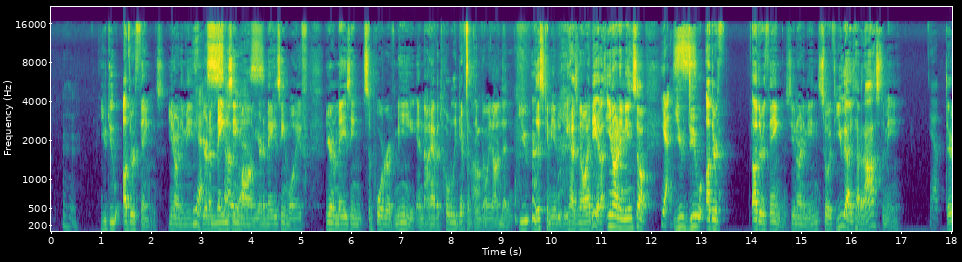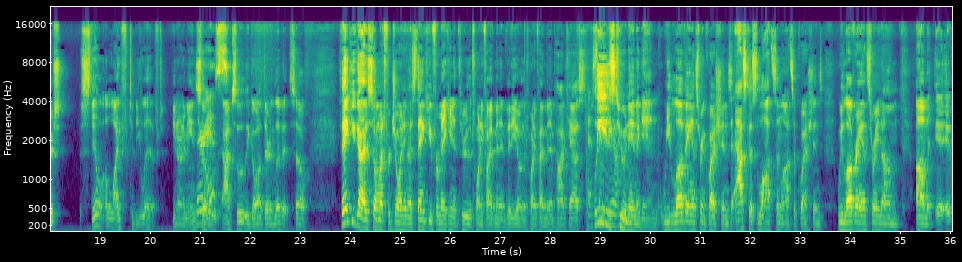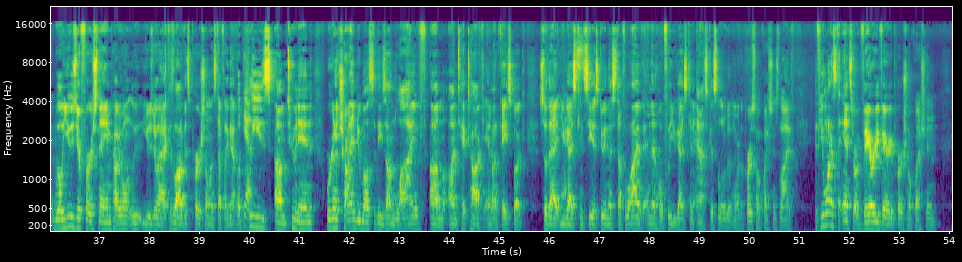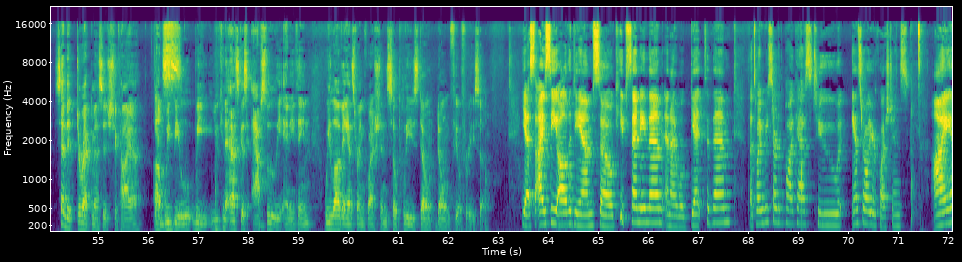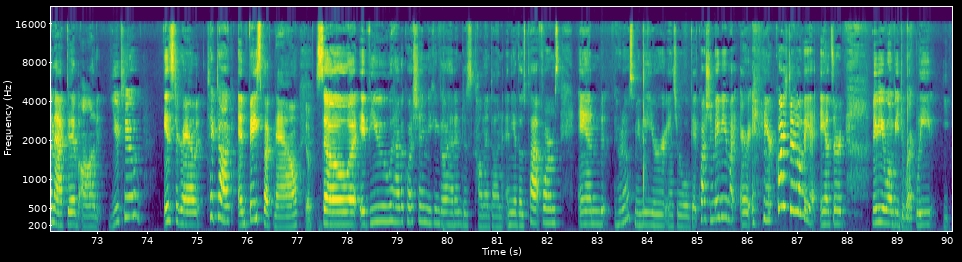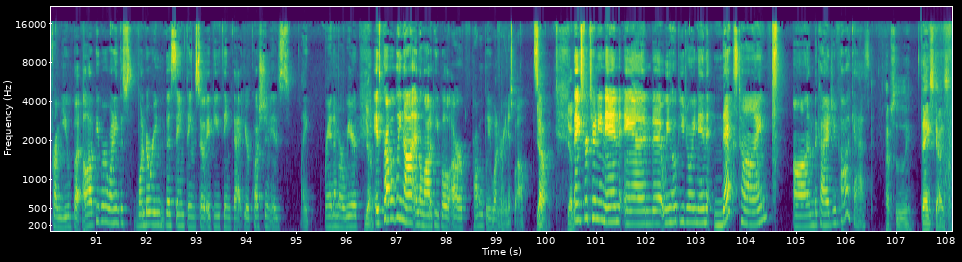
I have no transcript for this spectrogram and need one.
You do other things. You know what I mean? Yes. You're an amazing Oh, mom. yes. You're an amazing wife. You're an amazing supporter of me, and I have a totally different thing going on that you this community has no idea. You know what I mean? So Yes. you do other other things. You know what I mean? So if you guys have an ostomy, Yep. there's still a life to be lived. You know what I mean? There so is. absolutely go out there and live it. So thank you guys so much for joining us. Thank you for making it through the 25 minute video and the 25 minute podcast. Yes, Please tune in again. We love answering questions. Ask us lots and lots of questions. We love answering um um, it, it- we'll use your first name. Probably won't use your last because a lot of it's personal and stuff like that. But Yeah. please um, tune in. We're gonna try and do most of these on live um, on TikTok and on Facebook, so that you guys can see us doing this stuff live, and then hopefully you guys can ask us a little bit more of the personal questions live. If you want us to answer a very very personal question, send it direct message to Kya. Um, Yes. we'd be we you can ask us absolutely anything. We love answering questions, so please don't don't feel free. So Yes, I see all the DMs, so keep sending them and I will get to them. That's why we started the podcast to answer all your questions. I am active on YouTube, Instagram, TikTok, and Facebook now. Yep. So uh, if you have a question, you can go ahead and just comment on any of those platforms. And who knows, maybe your answer will get questioned. Maybe or your question will be answered. Maybe it won't be directly from you, but a lot of people are wanting this, wondering the same thing. So if you think that your question is like random or weird, Yeah. it's probably not, and a lot of people are probably wondering as well. So Yep. Yep. thanks for tuning in, and uh, we hope you join in next time on the Kya Jeub Podcast. absolutely, thanks guys.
